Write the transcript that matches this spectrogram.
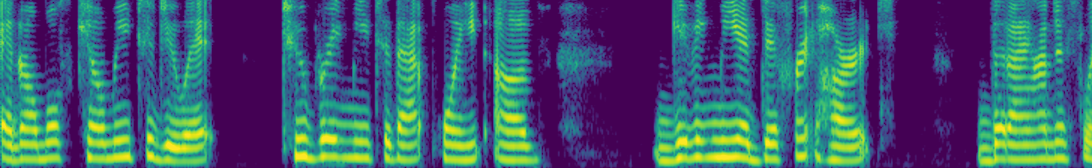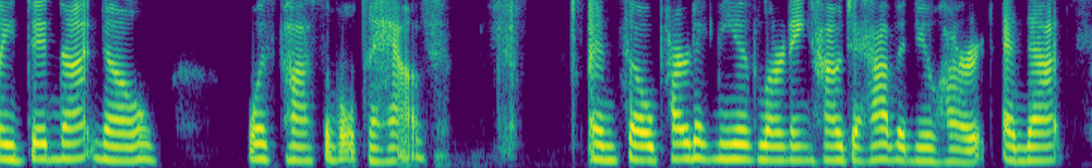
and almost kill me to do it to bring me to that point of giving me a different heart that I honestly did not know was possible to have. And so part of me is learning how to have a new heart and that's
